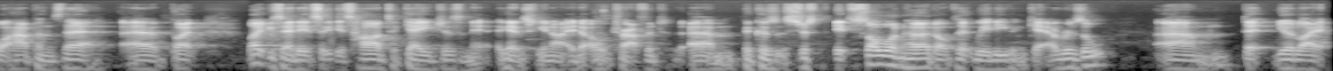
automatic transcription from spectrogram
what happens there. Uh, but like you said, it's it's hard to gauge, isn't it, against United at Old Trafford um, because it's just it's so unheard of that we'd even get a result. Um, that you're like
